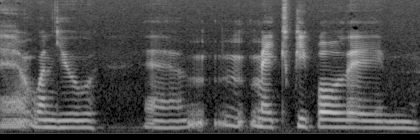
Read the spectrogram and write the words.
uh, when you um, make people um,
